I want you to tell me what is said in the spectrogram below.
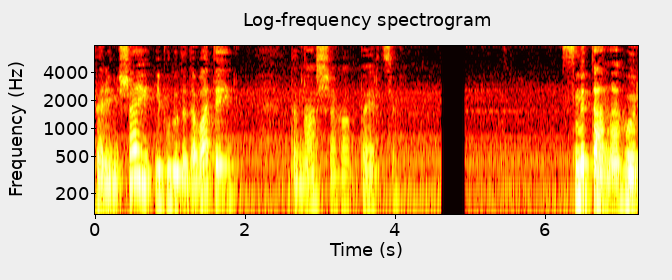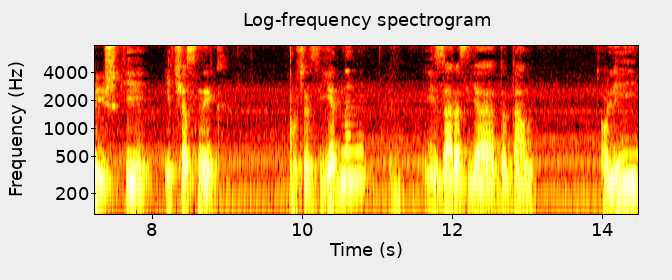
перемішаю і буду додавати до нашого перцю. Сметана, горішки і часник вже з'єднані. І зараз я додам олії.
